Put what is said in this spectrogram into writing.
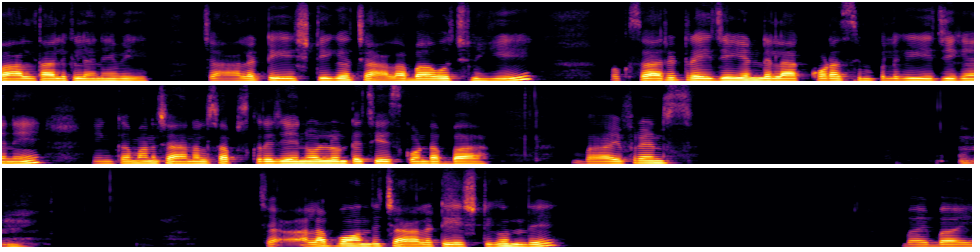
పాల తాలికలు అనేవి. చాలా టేస్టీగా చాలా బాగా వచ్చినాయి. ఒకసారి ట్రై చేయండి. ఇలా కూడా సింపుల్గా ఈజీగానే. ఇంకా మన ఛానల్ సబ్స్క్రైబ్ చేయని వాళ్ళు ఉంటే చేసుకోండి అబ్బా. Bye friends. చాలా బాగుంది చాలా టేస్టీగా ఉంది. Bye bye.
